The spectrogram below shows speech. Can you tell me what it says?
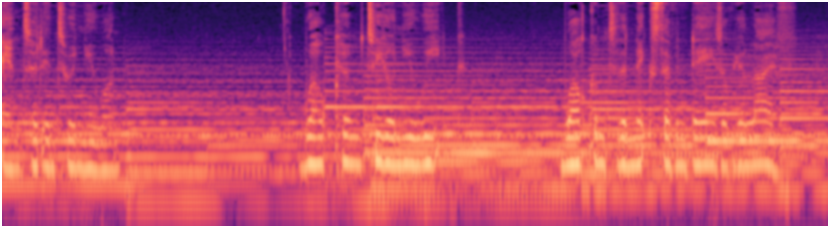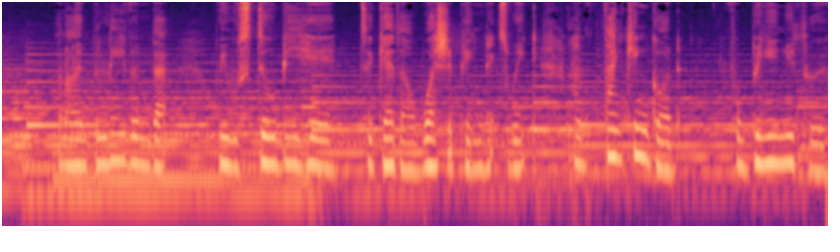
entered into a new one. Welcome to your new week. Welcome to the next seven days of your life. And I'm believing that we will still be here together worshiping next week and thanking God for bringing you through.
